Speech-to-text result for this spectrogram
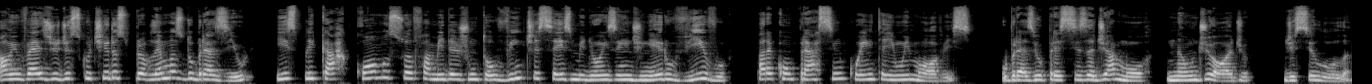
ao invés de discutir os problemas do Brasil e explicar como sua família juntou 26 milhões em dinheiro vivo para comprar 51 imóveis. O Brasil precisa de amor, não de ódio, disse Lula.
